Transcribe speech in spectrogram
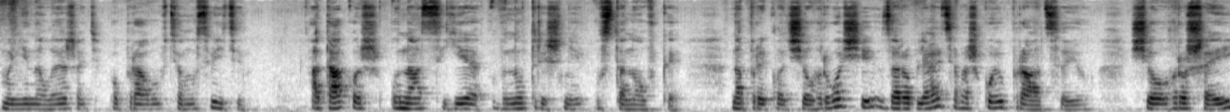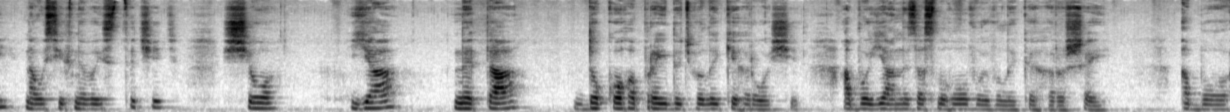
мені належать по праву в цьому світі. А також у нас є внутрішні установки, наприклад, що гроші заробляються важкою працею, що грошей на усіх не вистачить, що я не та, до кого прийдуть великі гроші, або я не заслуговую великих грошей, або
